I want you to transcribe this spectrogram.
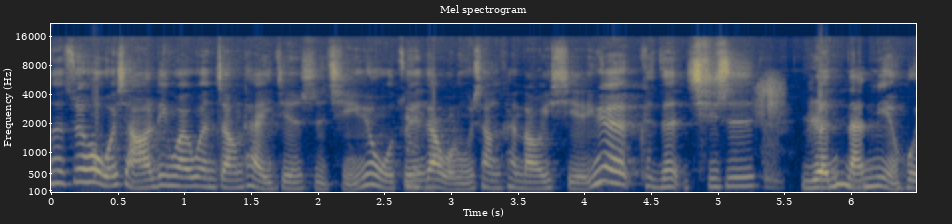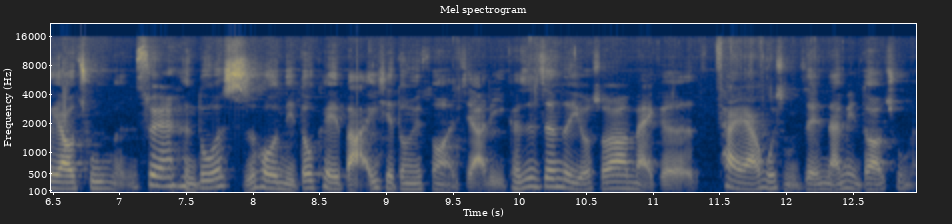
那最后我想要另外问张太一件事情，因为我昨天在网络上看到一些，嗯、因为可能其实人难免会要出门，虽然很多时候你都可以把一些东西送到家里，可是真的有时候要买个菜啊或什么之类，难免都要出门。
